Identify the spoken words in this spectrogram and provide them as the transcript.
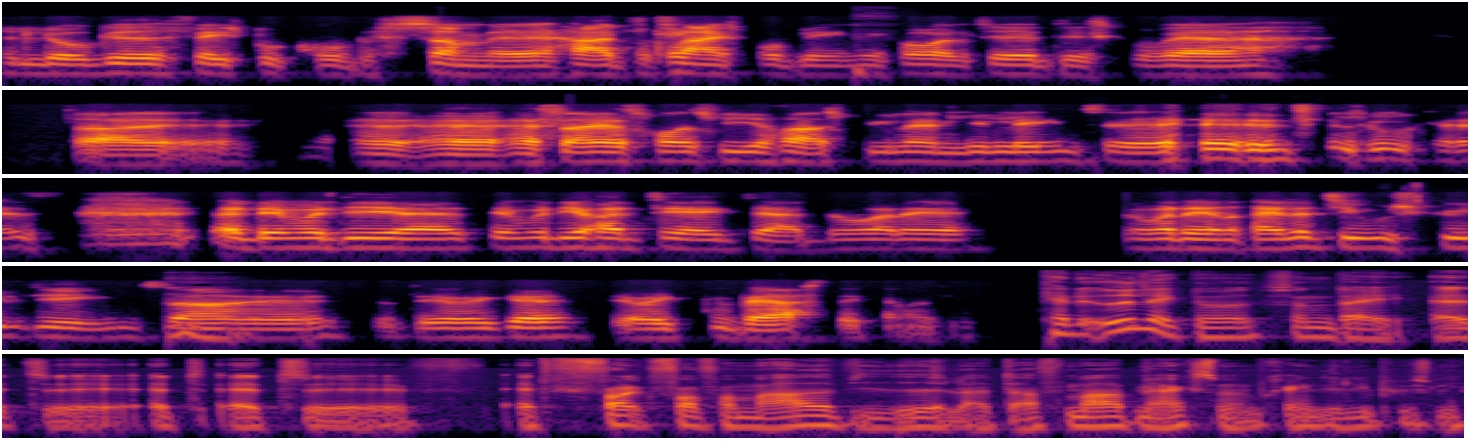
lukkede Facebook-gruppe, som øh, har et forklaringsproblem i forhold til, at det skulle være... Så øh, øh, altså, jeg tror, at svigerfar spiller en lille en til, til Lukas. Men det må de, øh, det må de håndtere internt. Nu var det, nu var det en relativt uskyldig en, så mm. øh, det, er jo ikke, det er jo ikke den værste, kan man sige. Kan det ødelægge noget sådan en dag, at, øh, at, at, øh, at folk får for meget at vide, eller der er for meget opmærksomhed omkring det lige pludselig?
